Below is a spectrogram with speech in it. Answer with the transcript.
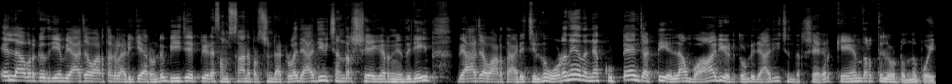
എല്ലാവർക്കെതിരെയും വ്യാജ വാർത്തകൾ അടിക്കാറുണ്ട്. ബി ജെ പിയുടെ സംസ്ഥാന പ്രസിഡന്റായിട്ടുള്ള രാജീവ് ചന്ദ്രശേഖറിനെതിരെയും വ്യാജ വാർത്ത അടിച്ചിരുന്നു. ഉടനെ തന്നെ കുട്ടയം ചട്ടി എല്ലാം വാരിയെടുത്തുകൊണ്ട് രാജീവ് ചന്ദ്രശേഖർ കേന്ദ്രത്തിലോട്ടൊന്ന് പോയി.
